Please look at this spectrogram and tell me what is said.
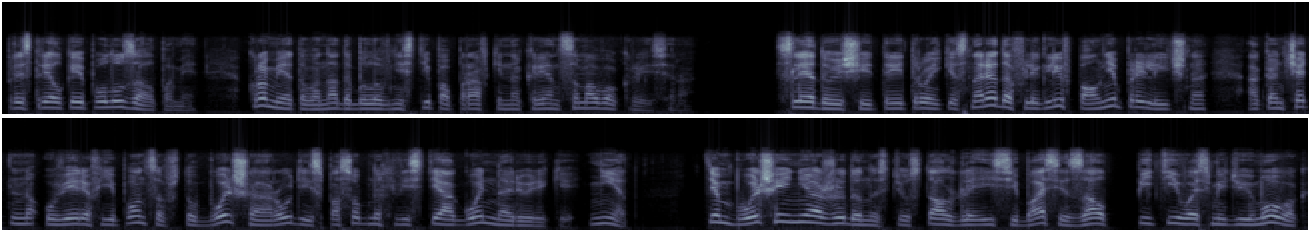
пристрелкой и полузалпами. Кроме этого, надо было внести поправки на крен самого крейсера. Следующие три тройки снарядов легли вполне прилично, окончательно уверив японцев, что больше орудий, способных вести огонь на Рюрике, нет. Тем большей неожиданностью стал для Исибаси залп пяти восьмидюймовок,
